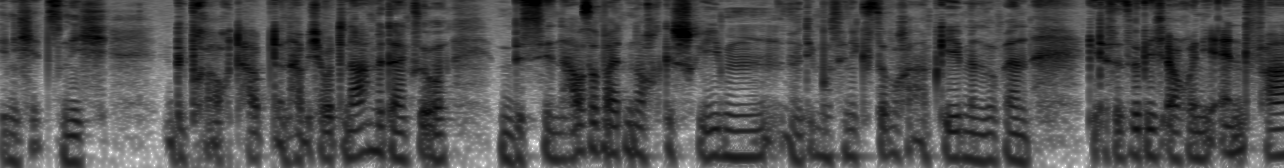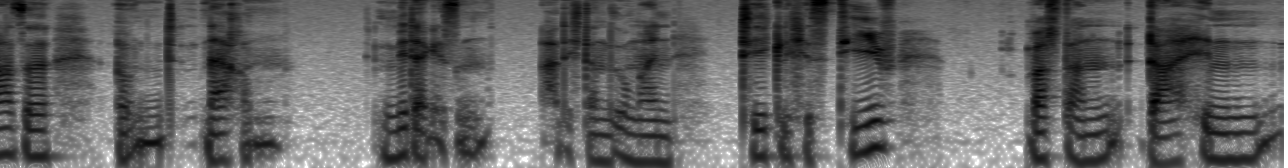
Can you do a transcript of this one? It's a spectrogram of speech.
den ich jetzt nicht gebraucht habe. Dann habe ich heute Nachmittag so ein bisschen Hausarbeiten noch geschrieben, die muss ich nächste Woche abgeben. Insofern geht das jetzt wirklich auch in die Endphase und nach dem Mittagessen hatte ich dann so mein tägliches Tief, was dann dahin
